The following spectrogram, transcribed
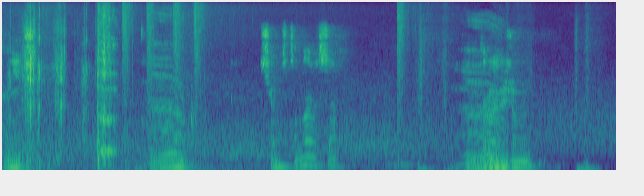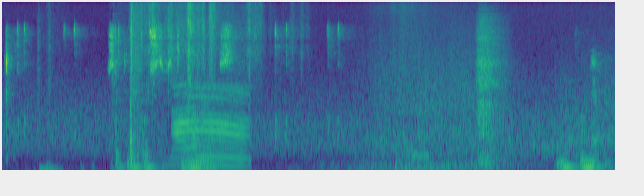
Отлично. Становится? Здоровье же... Что-то не хочет восстанавливаться. Непонятно.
